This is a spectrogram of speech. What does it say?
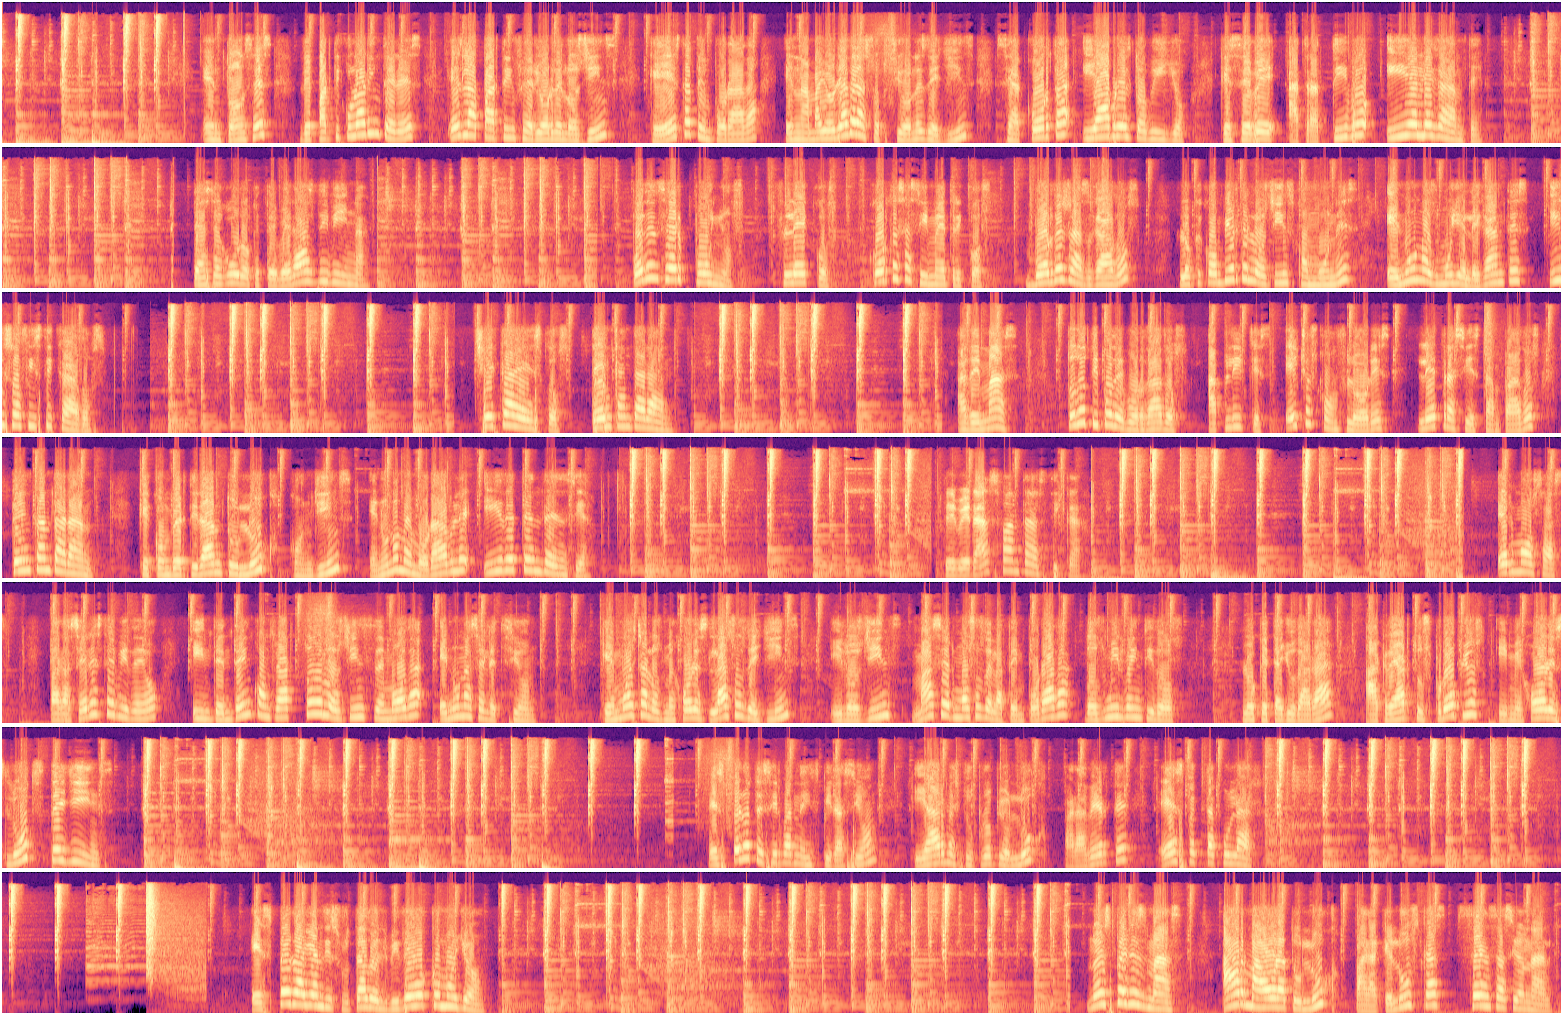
Entonces, de particular interés es la parte inferior de los jeans que esta temporada en la mayoría de las opciones de jeans se acorta y abre el tobillo, que se ve atractivo y elegante. Te aseguro que te verás divina. Pueden ser puños, flecos, cortes asimétricos, bordes rasgados lo que convierte los jeans comunes en unos muy elegantes y sofisticados. Checa estos, te encantarán. Además, todo tipo de bordados, apliques hechos con flores, letras y estampados te encantarán, que convertirán tu look con jeans en uno memorable y de tendencia. Te verás fantástica. Hermosas, para hacer este video intenté encontrar todos los jeans de moda en una selección que muestra los mejores lazos de jeans y los jeans más hermosos de la temporada 2022, lo que te ayudará a crear tus propios y mejores looks de jeans. Espero te sirvan de inspiración y armes tu propio look para verte espectacular. Espero hayan disfrutado el video como yo. No esperes más, arma ahora tu look para que luzcas sensacional.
